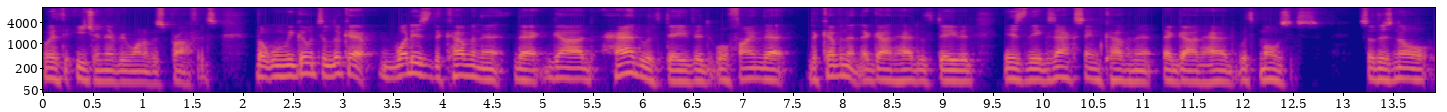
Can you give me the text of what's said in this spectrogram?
with each and every one of his prophets. But when we go to look at what is the covenant that God had with David, we'll find that the covenant that God had with David is the exact same covenant that God had with Moses. So there's no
